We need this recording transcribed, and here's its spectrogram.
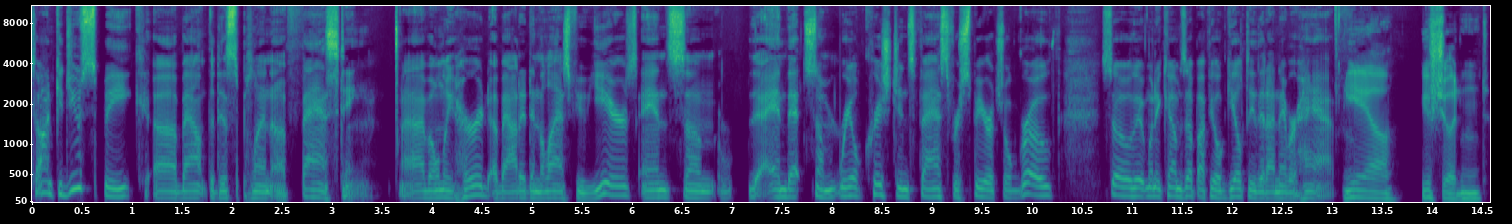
Todd, could you speak about the discipline of fasting? I've only heard about it in the last few years, and some, and that some real Christians fast for spiritual growth, so that when it comes up, I feel guilty that I never have. Yeah, you shouldn't.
